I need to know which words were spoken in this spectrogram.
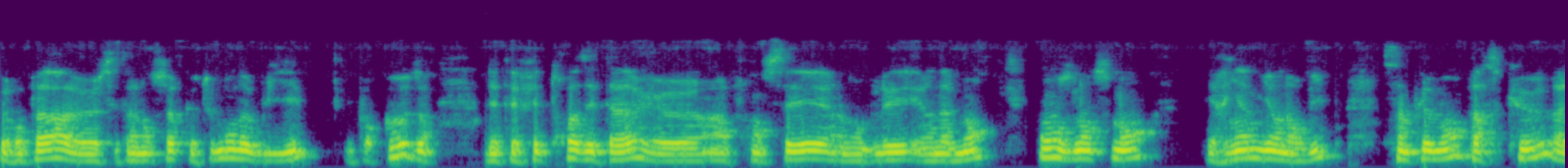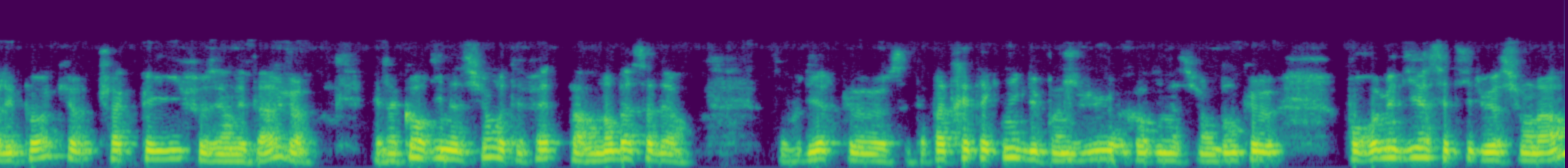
De, Europa, euh, c'est un lanceur que tout le monde a oublié, et pour cause. Il était fait de trois étages, euh, un français, un anglais et un allemand. 11 lancements et rien mis en orbite, simplement parce que à l'époque, chaque pays faisait un étage et la coordination était faite par un ambassadeur. Ça veut dire que c'était pas très technique du point de vue coordination. Donc, euh, pour remédier à cette situation-là,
